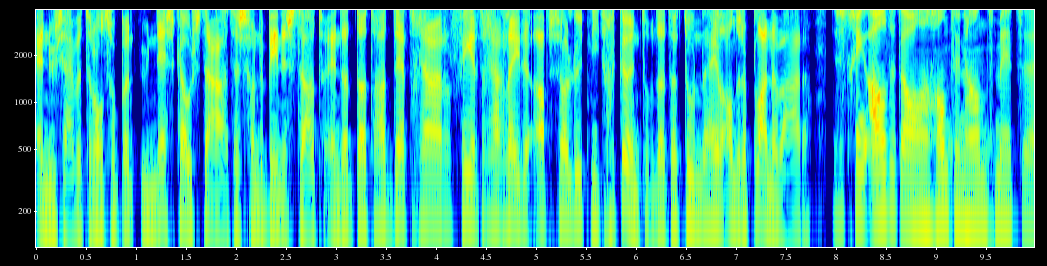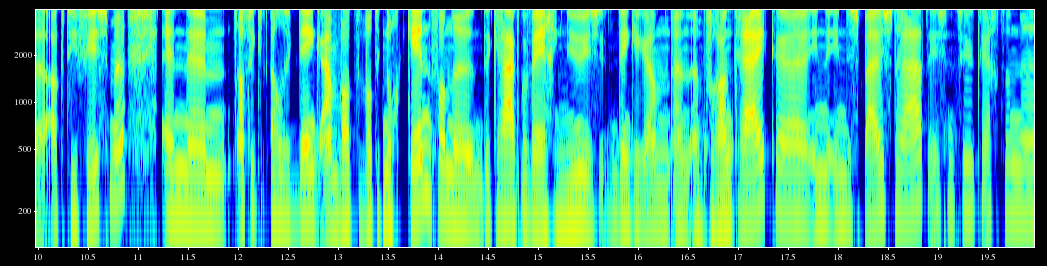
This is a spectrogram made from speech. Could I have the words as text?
En nu zijn we trots op een UNESCO-status van de binnenstad. En dat, dat had 30 jaar, 40 jaar geleden absoluut niet gekund, omdat er toen hele andere plannen waren. Dus het ging altijd al hand in hand met uh, activisme. En um, als, ik, als ik denk aan wat, wat ik nog ken van de, de kraakbeweging nu, is denk ik aan, aan, aan Frankrijk uh, in, in de Spuistraat. Is natuurlijk echt een, uh,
